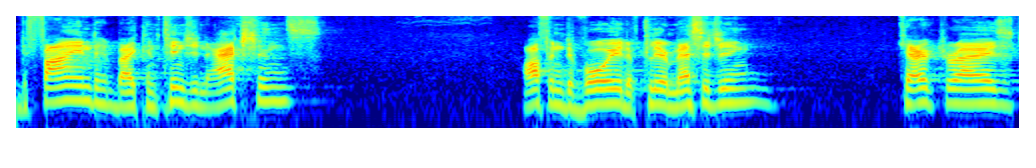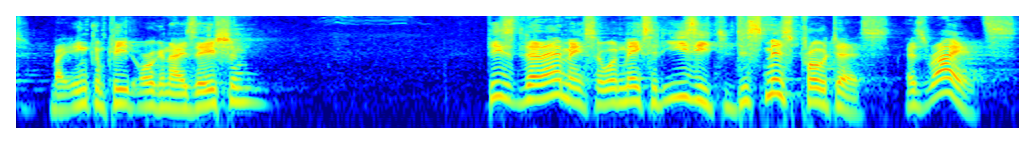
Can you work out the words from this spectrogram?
defined by contingent actions, often devoid of clear messaging, characterized by incomplete organization, these dynamics are what makes it easy to dismiss protests as riots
